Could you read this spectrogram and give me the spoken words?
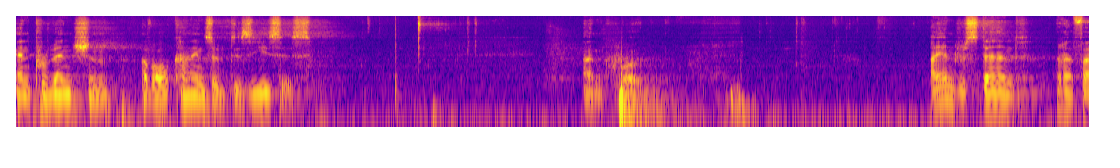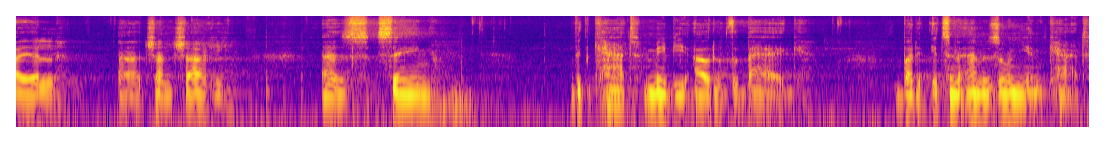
and prevention of all kinds of diseases. Unquote. I understand Rafael uh, Chanchari as saying the cat may be out of the bag, but it's an Amazonian cat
